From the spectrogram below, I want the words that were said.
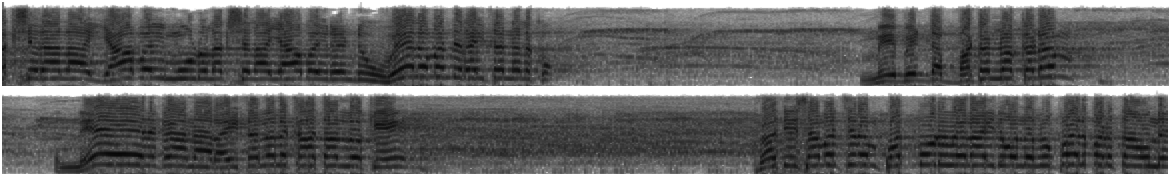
అక్షరాల యాభై మూడు లక్షల యాభై రెండు వేల మంది రైతన్నలకు మీ బిడ్డ బటన్ నొక్కడం నేరుగా నా రైతన్నల ఖాతాల్లోకి ప్రతి సంవత్సరం పదమూడు వేల ఐదు వందల రూపాయలు పడుతూ ఉంది.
